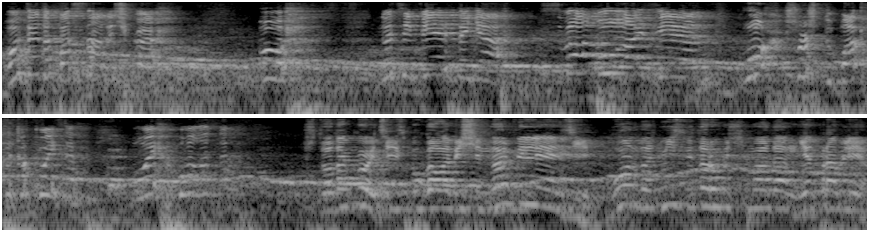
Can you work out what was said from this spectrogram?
Вот эта посадочка. Ох, ну теперь-то я свободен. Ох, что ж тупак-то какой-то. Ой, холодно. Что такое? Тебя испугал обещанный Финляндии? Вон, возьми свитерок и чемодан, нет проблем.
